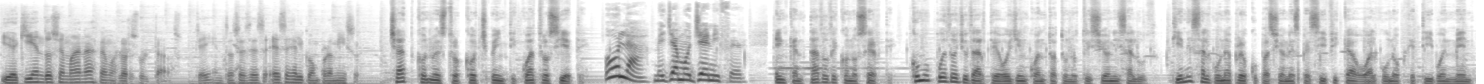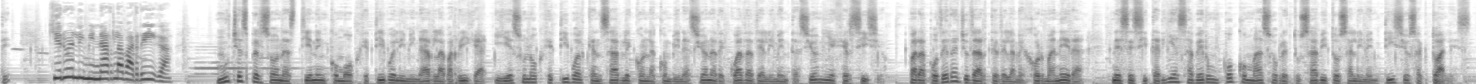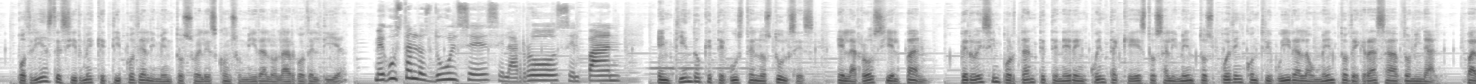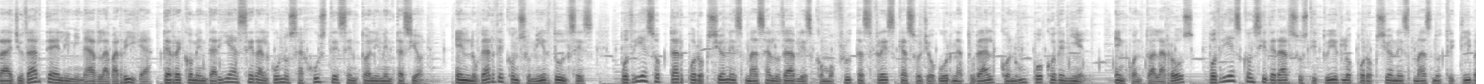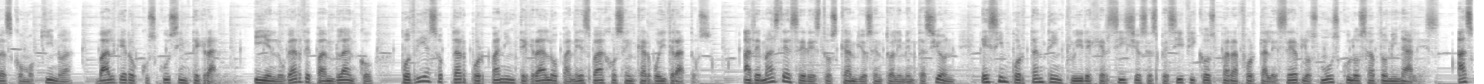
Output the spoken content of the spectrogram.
Y de aquí en dos semanas vemos los resultados. ¿ok? Entonces ese es el compromiso. Chat con nuestro coach 24/7. Hola, me llamo Jennifer. Encantado de conocerte. ¿Cómo puedo ayudarte hoy en cuanto a tu nutrición y salud? ¿Tienes alguna preocupación específica o algún objetivo en mente? Quiero eliminar la barriga. Muchas personas tienen como objetivo eliminar la barriga y es un objetivo alcanzable con la combinación adecuada de alimentación y ejercicio. Para poder ayudarte de la mejor manera, necesitaría saber un poco más sobre tus hábitos alimenticios actuales. ¿Podrías decirme qué tipo de alimentos sueles consumir a lo largo del día? Me gustan los dulces, el arroz, el pan. Entiendo que te gusten los dulces, el arroz y el pan, pero es importante tener en cuenta que estos alimentos pueden contribuir al aumento de grasa abdominal. Para ayudarte a eliminar la barriga, te recomendaría hacer algunos ajustes en tu alimentación. En lugar de consumir dulces, podrías optar por opciones más saludables como frutas frescas o yogur natural con un poco de miel. En cuanto al arroz, podrías considerar sustituirlo por opciones más nutritivas como quinoa, balger o cuscús integral. Y en lugar de pan blanco, podrías optar por pan integral o panes bajos en carbohidratos. Además de hacer estos cambios en tu alimentación, es importante incluir ejercicios específicos para fortalecer los músculos abdominales. ¿Has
